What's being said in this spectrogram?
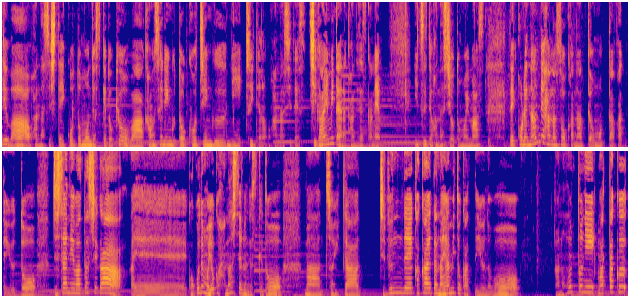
ではお話ししていこうと思うんですけど今日はカウンセリングとコーチングについてのお話です。違いみたいな感じですかね。についてお話ししようと思います。でこれなんで話そうかなって思ったかっていうと実際に私が、えー、ここでもよく話してるんですけどまあそういった自分で抱えた悩みとかっていうのをあの本当に全く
